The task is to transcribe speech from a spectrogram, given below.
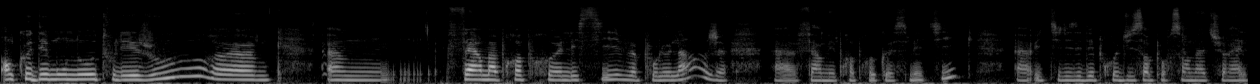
encoder mon eau tous les jours, euh, faire ma propre lessive pour le linge, faire mes propres cosmétiques, utiliser des produits 100% naturels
